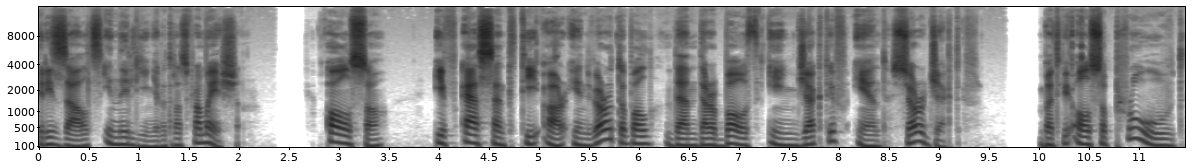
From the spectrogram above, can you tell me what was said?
results in a linear transformation. Also, if S and T are invertible, then they're both injective and surjective. But we also proved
